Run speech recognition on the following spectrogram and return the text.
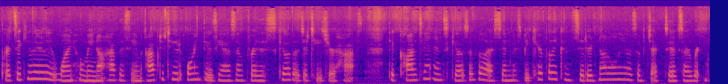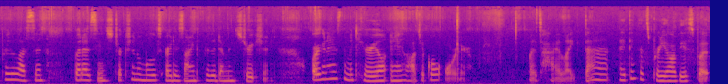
particularly one who may not have the same aptitude or enthusiasm for the skill that the teacher has. The content and skills of the lesson must be carefully considered not only as objectives are written for the lesson, but as the instructional moves are designed for the demonstration. Organize the material in a logical order. Let's highlight that. I think that's pretty obvious, but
